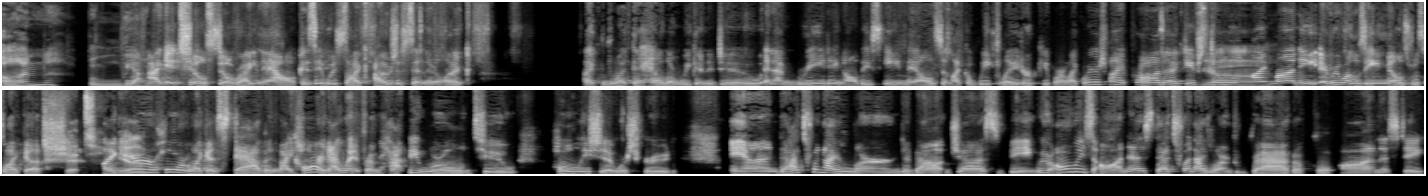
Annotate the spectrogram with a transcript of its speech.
Unbelievable. Yeah, I get chills still right now because it was like I was just sitting there like, like what the hell are we going to do? And I'm reading all these emails, and like a week later, people are like, "Where's my product? You've stolen Yeah. my money." Every one of those emails was like a Shit. like yeah. you're horrible, like a stab in my heart. I went from happy world to holy shit, we're screwed. And that's when I learned about just being, we were always honest. That's when I learned radical honesty.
